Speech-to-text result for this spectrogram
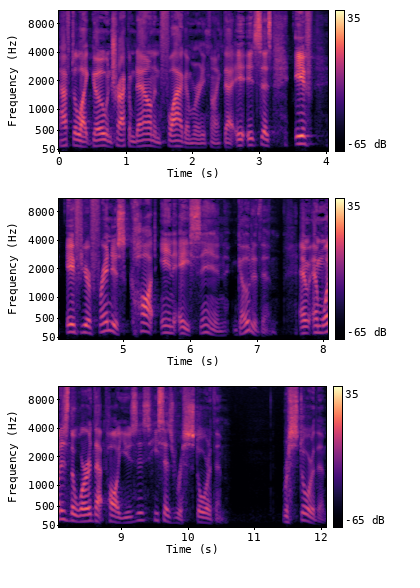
have to like go and track them down and flag them or anything like that. It, it says if if your friend is caught in a sin, go to them. And, and what is the word that Paul uses? He says restore them. Restore them.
